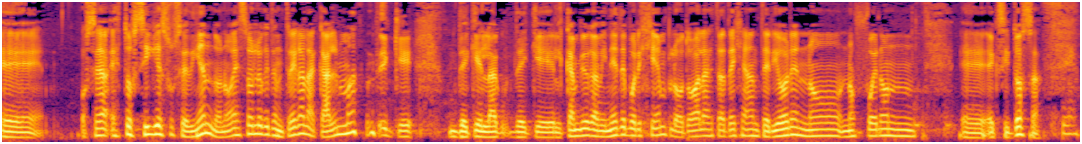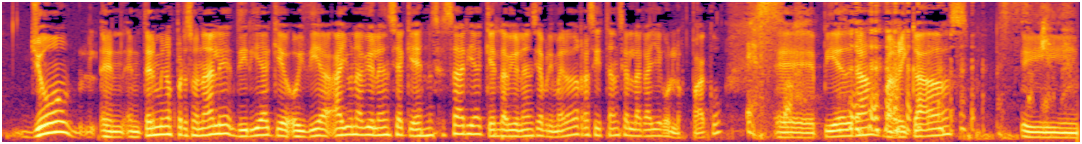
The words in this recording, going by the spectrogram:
Eh, o sea, esto sigue sucediendo, ¿no? Eso es lo que te entrega la calma de que, de que, la, de que el cambio de gabinete, por ejemplo, o todas las estrategias anteriores no, no fueron eh, exitosas. Yo, en, en términos personales, diría que hoy día hay una violencia que es necesaria, que es la violencia primero de resistencia en la calle con los pacos, eh, piedras, barricadas, y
